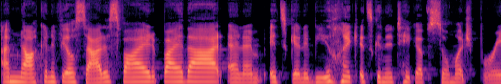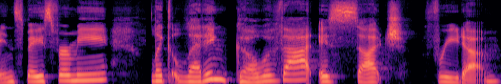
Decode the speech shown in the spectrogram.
I'm not going to feel satisfied by that and I'm it's going to be like it's going to take up so much brain space for me. Like letting go of that is such freedom.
